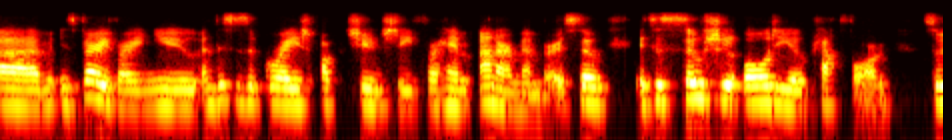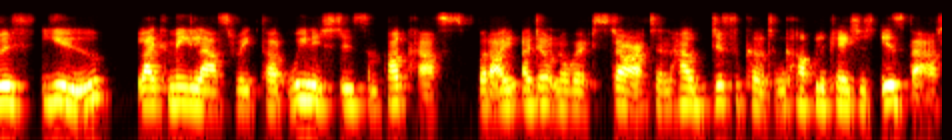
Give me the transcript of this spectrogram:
um, is very, very new. And this is a great opportunity for him and our members. So it's a social audio platform. So if you, like me last week, thought we need to do some podcasts, but I, I don't know where to start and how difficult and complicated is that?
